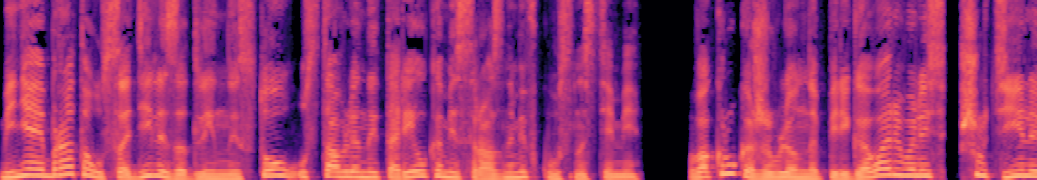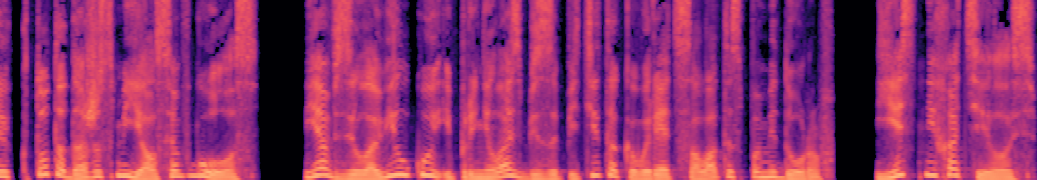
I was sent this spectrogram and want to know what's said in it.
Меня и брата усадили за длинный стол, уставленный тарелками с разными вкусностями. Вокруг оживленно переговаривались, шутили, кто-то даже смеялся в голос. Я взяла вилку и принялась без аппетита ковырять салат из помидоров. Есть не хотелось.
